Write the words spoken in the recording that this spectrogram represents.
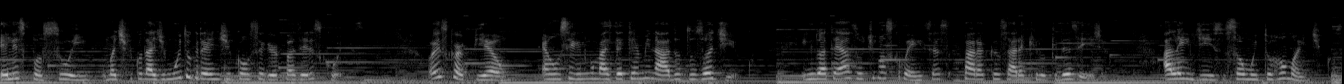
Eles possuem uma dificuldade muito grande de conseguir fazer escolhas. O escorpião é um signo mais determinado do zodíaco, indo até as últimas consequências para alcançar aquilo que deseja. Além disso, são muito românticos,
